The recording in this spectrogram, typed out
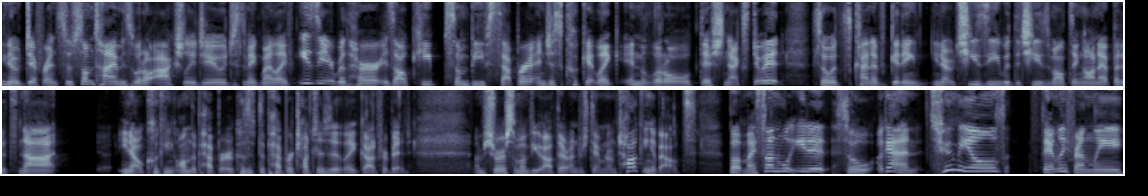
you know, difference. So sometimes what I'll actually do just to make my life easier with her is I'll keep some beef separate and just cook it like in the little dish next to it. So it's kind of getting, you know, cheesy with the cheese melting on it, but it's not, you know, cooking on the pepper because if the pepper touches it, like God forbid. I'm sure some of you out there understand what I'm talking about. But my son will eat it. So again, two meals, family friendly,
